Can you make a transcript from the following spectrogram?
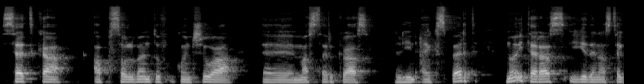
setka absolwentów ukończyła e, masterclass Lean Expert. No i teraz 11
